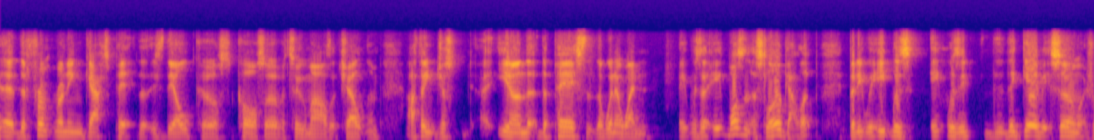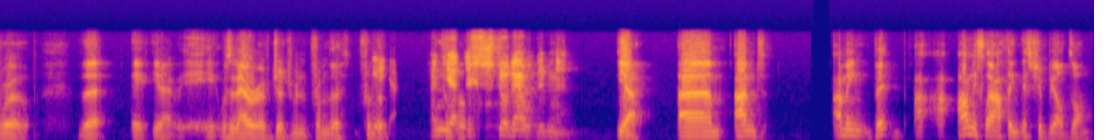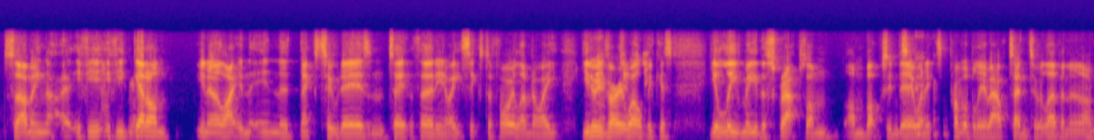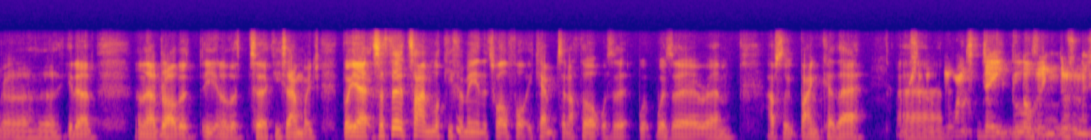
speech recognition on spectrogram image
Uh, the front running gas pit that is the old course course over two miles at Cheltenham. I think just uh, you know and the, the pace that the winner went. It was a, it wasn't a slow gallop, but it it was it was it, they gave it so much rope that it you know it, it was an error of judgment from the from yeah, the yeah. And yet this stood out, didn't it? Yeah, um, and I mean, but I, I, honestly, I think this should be odds on. So I mean, uh, if you if you get on, you know, like in the in the next two days and take the 13 or 8, 6 to 4, 11 or 8, you're doing very well because you'll leave me the scraps on on Boxing Day when it's probably about 10 to 11 and I'm going to, uh, you know, and I'd rather eat another turkey sandwich. But yeah, it's a third time lucky for me in the 1240 Kempton. I thought was a was a um, absolute banker there. Absolutely wants dig loving, doesn't it?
